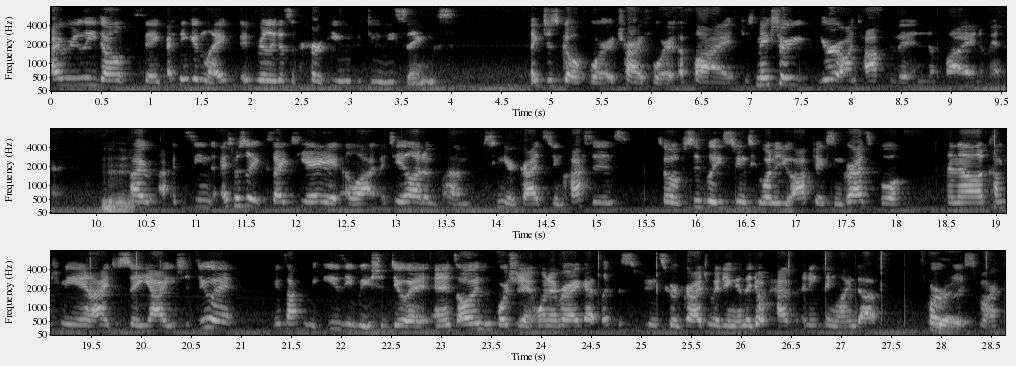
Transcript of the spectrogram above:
I really don't think. I think in life, it really doesn't hurt you to do these things. Like, just go for it, try for it, apply. Just make sure you're on top of it and apply in a manner. Mhm. I, I've seen, especially because I TA a lot. I TA a lot of um, senior grad student classes. So specifically students who want to do optics in grad school, and they'll come to me and I just say, "Yeah, you should do it. It's not going to be easy, but you should do it." And it's always unfortunate whenever I get like the students who are graduating and they don't have anything lined up, who are really Right. smart,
